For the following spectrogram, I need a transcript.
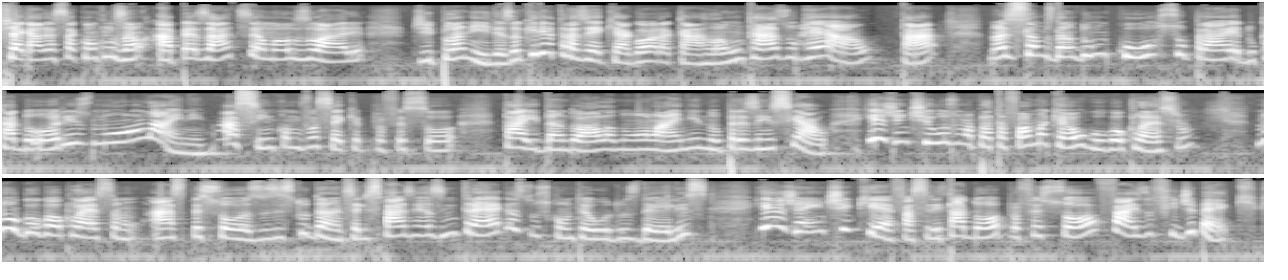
chegado a essa conclusão, apesar de ser uma usuária de planilhas. Eu queria trazer aqui agora, Carla, um caso real tá? Nós estamos dando um curso para educadores no online, assim como você que é professor está aí dando aula no online e no presencial. E a gente usa uma plataforma que é o Google Classroom. No Google Classroom, as pessoas, os estudantes, eles fazem as entregas dos conteúdos deles e a gente, que é facilitador, professor, faz o feedback.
